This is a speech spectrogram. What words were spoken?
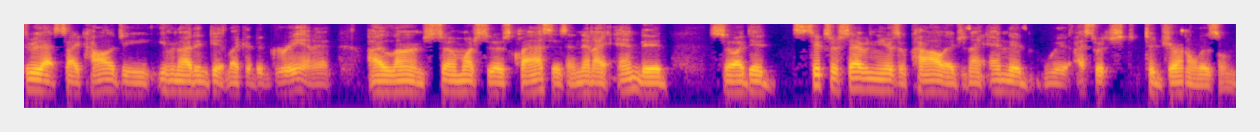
through that psychology, even though I didn't get like a degree in it, I learned so much through those classes, and then I ended. So I did six or seven years of college, and I ended with I switched to journalism.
